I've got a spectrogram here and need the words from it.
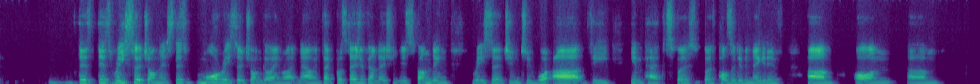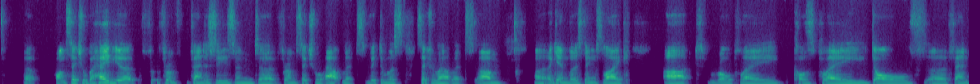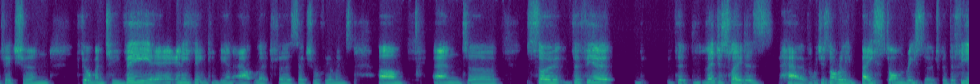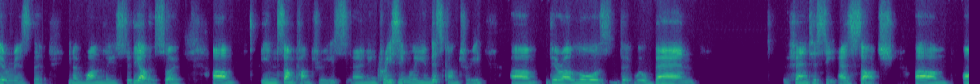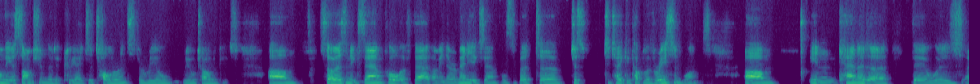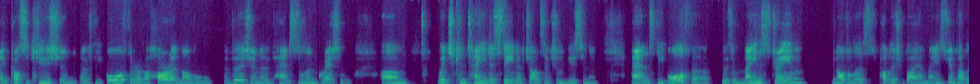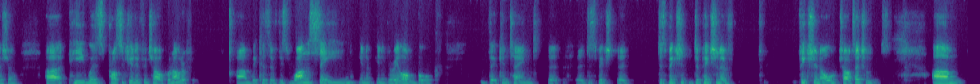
there's there's research on this. There's more research ongoing right now. In fact, Prostasia Foundation is funding research into what are the impacts, both both positive and negative, um, on um, uh, on sexual behavior from fantasies and uh, from sexual outlets, victimless sexual outlets. Um, uh, again, those things like art, role play, cosplay, dolls, uh, fan fiction, film and TV, anything can be an outlet for sexual feelings. Um, and uh, so the fear that legislators have, which is not really based on research, but the fear is that you know, one leads to the other. So um, in some countries, and increasingly in this country, um, there are laws that will ban fantasy as such um, on the assumption that it creates a tolerance for real, real child abuse. Um, so as an example of that, I mean, there are many examples, but uh, just to take a couple of recent ones. Um, in Canada, there was a prosecution of the author of a horror novel, a version of Hansel and Gretel, um, which contained a scene of child sexual abuse in it. And the author, who was a mainstream novelist published by a mainstream publisher, uh, he was prosecuted for child pornography um, because of this one scene in a, in a very long book that contained a, a, depiction, a depiction, depiction of fictional child sexual abuse. Um,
